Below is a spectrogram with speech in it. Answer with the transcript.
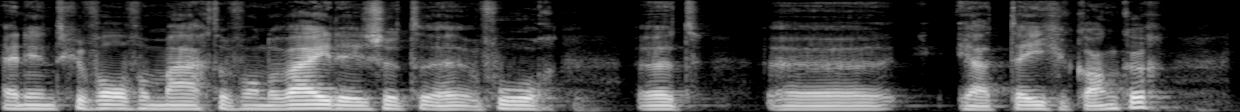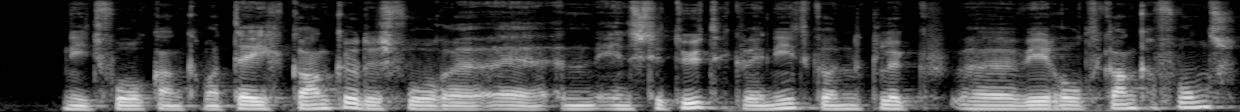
en in het geval van Maarten van der Weijden is het uh, voor het uh, ja, tegen kanker. Niet voor kanker, maar tegen kanker. Dus voor uh, een instituut, ik weet niet, Koninklijk Wereldkankerfonds.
